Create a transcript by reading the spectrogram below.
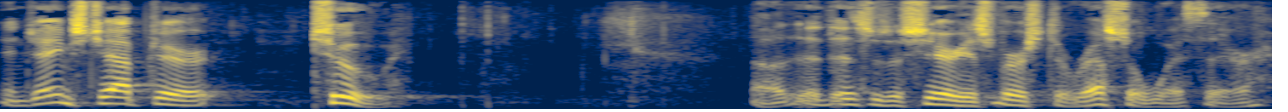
in James chapter 2. Uh, this is a serious verse to wrestle with there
